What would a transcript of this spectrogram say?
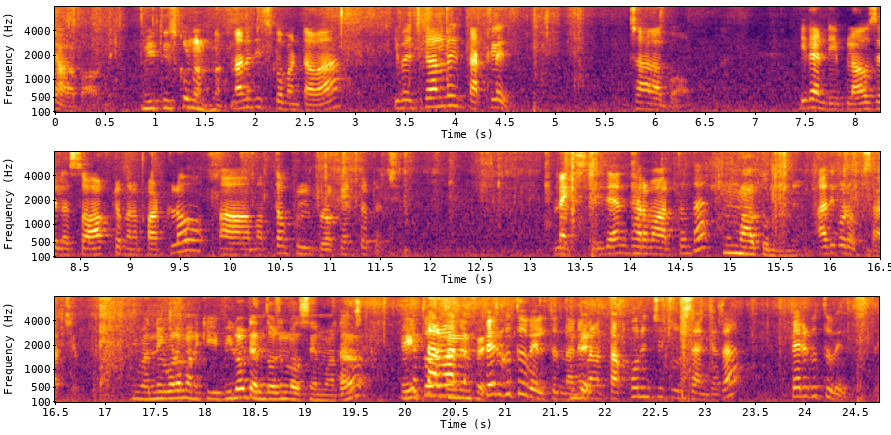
చాలా బాగుంది. మీరు తీసుకోండి అంటున్నా. నన్ను తీసుకోమంటావా? ఈ మధ్యకాలంలో ఇది కట్టలేదు. చాలా బాగుంది. ఇదండి బ్లౌజ్ ఇలా సాఫ్ట్ మన పట్టులో ఆ, మొత్తం ఫుల్ బ్రొకెట్ తోటి వచ్చింది. నెక్స్ట్ ఇదేం ధర మారుతుందా మారుతుందండి. అది కూడా ఒకసారి చెప్పు. ఇవన్నీ కూడా మనకి బిలో టెన్ థౌసండ్లో వస్తాయి అనమాట ఎయిట్ థౌసండ్ పెరుగుతూ వెళ్తుందండి. మనం తక్కువ నుంచి చూసాం కదా పెరుగుతూ వెళ్తుంది.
